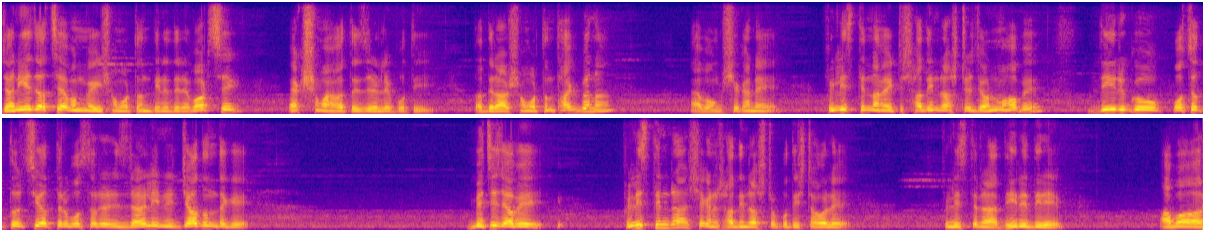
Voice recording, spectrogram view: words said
জানিয়ে যাচ্ছে এবং এই সমর্থন দিনে দিনে বাড়ছে। এক সময় হয়তো ইসরায়েলের প্রতি তাদের আর সমর্থন থাকবে না এবং সেখানে ফিলিস্তিন নামে একটি স্বাধীন রাষ্ট্রের জন্ম হবে। দীর্ঘ পঁচাত্তর, ছিয়াত্তর বছরের ইসরায়েলি নির্যাতন থেকে বেঁচে যাবে ফিলিস্তিনরা, সেখানে স্বাধীন রাষ্ট্র প্রতিষ্ঠা হলে ফিলিস্তিনরা ধীরে ধীরে আবার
